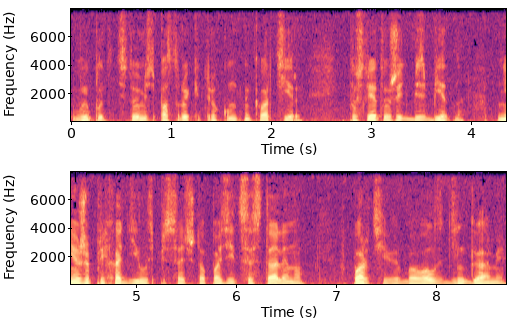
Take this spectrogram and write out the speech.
выплатить стоимость постройки трехкомнатной квартиры, и после этого жить безбедно? Мне же приходилось писать, что оппозиция Сталину в партии вербовалась деньгами.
